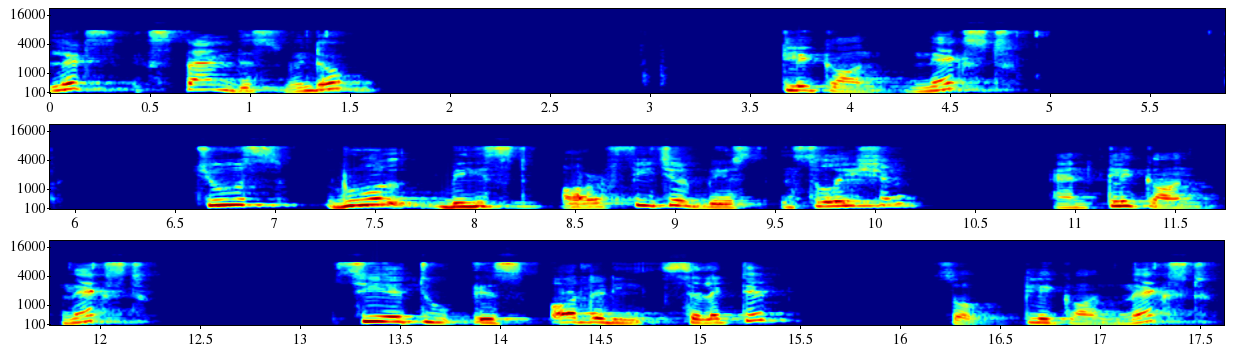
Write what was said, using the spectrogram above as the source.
Let's expand this window. Click on next Choose role-based or feature-based installation and click on next. CA2 is already selected. So click on next.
